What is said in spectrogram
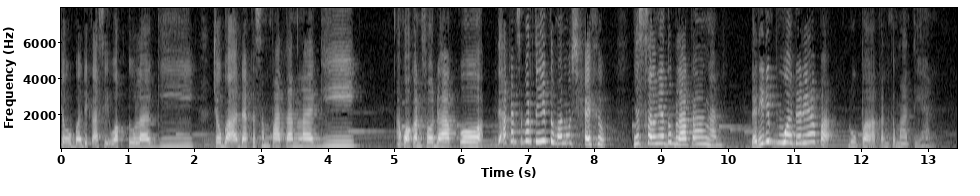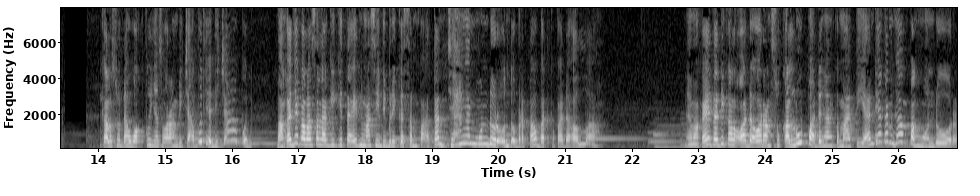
coba dikasih waktu lagi coba ada kesempatan lagi aku akan sodako. Akan seperti itu manusia itu. Nyeselnya tuh belakangan. Dan ini buah dari apa? Lupa akan kematian. Kalau sudah waktunya seorang dicabut ya dicabut Makanya kalau selagi kita ini masih diberi kesempatan, jangan mundur untuk bertobat kepada Allah. Nah makanya tadi kalau ada orang suka lupa dengan kematian, dia akan gampang mundur.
